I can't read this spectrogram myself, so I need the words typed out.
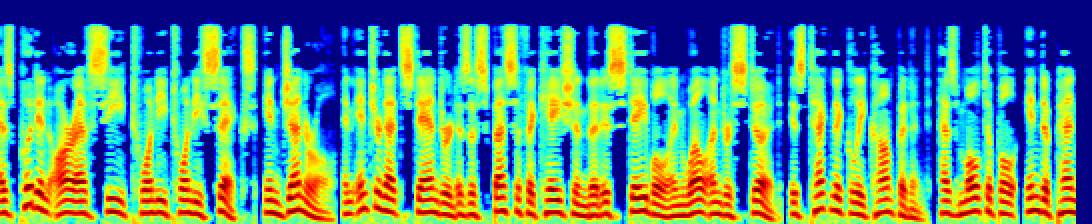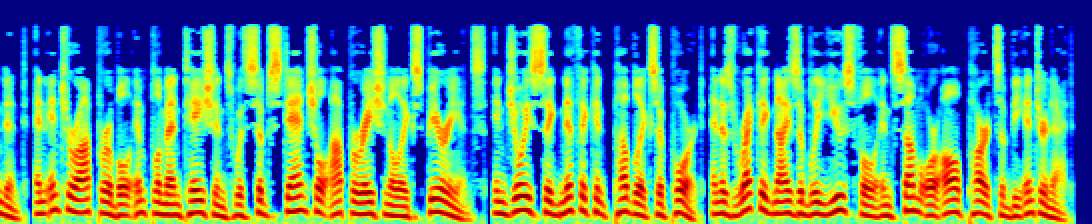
As put in RFC 2026, in general, an Internet standard is a specification that is stable and well understood, is technically competent, has multiple, independent, and interoperable implementations with substantial operational experience, enjoys significant public support, and is recognizably useful in some or all parts of the Internet.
